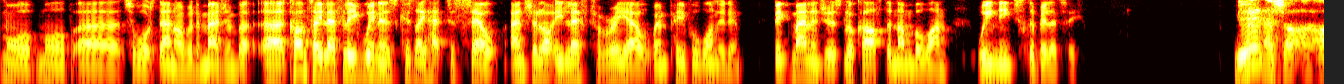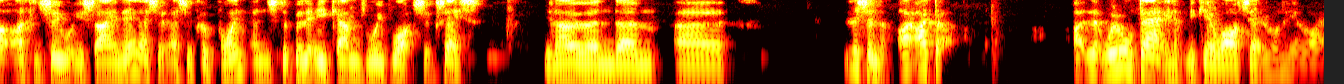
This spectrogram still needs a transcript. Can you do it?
more more uh, towards Dan, I would imagine. But uh, Conte left league winners because they had to sell. Ancelotti left for Real when people wanted him. Big managers look after number one. We need stability. Yeah, that's I, I, I, can see what you're saying there. That's a, that's a good point. And stability comes with what success, you know. And um, uh, listen, I, I, look, we're all doubting at Mikel Arteta on here, right,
